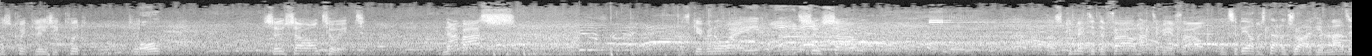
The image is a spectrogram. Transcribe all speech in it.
As quickly as he could. Ball. Suso onto it. Navas has given away, and Suso has committed the foul. Had to be a foul. And to be honest, that'll drive you mad.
